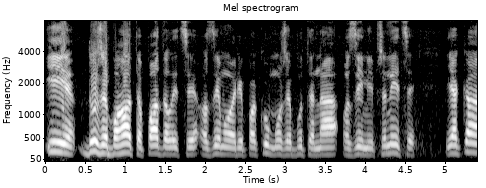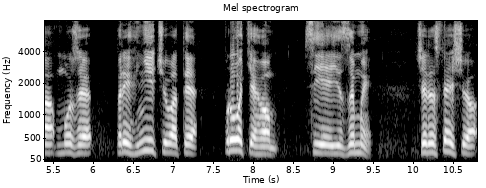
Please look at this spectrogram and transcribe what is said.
І дуже багато падалиці озимого ріпаку може бути на озимій пшениці, яка може пригнічувати протягом всієї зими. Через те, що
